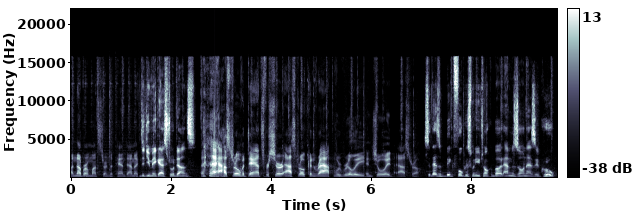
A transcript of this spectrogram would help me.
a number of months during the pandemic. Did you make Astro dance? Astro would dance for sure. Astro can rap. We really enjoyed Astro. So there's a big focus when you talk about Amazon as a group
